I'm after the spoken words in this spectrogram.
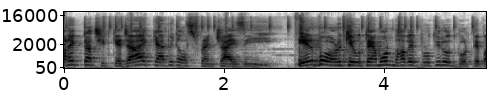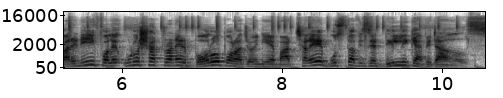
অনেকটা ছিটকে যায় ক্যাপিটালস ফ্র্যাঞ্চাইজি। এরপর কেউ তেমন ভাবে প্রতিরোধ করতে পারেনি, ফলে উনষাট রানের বড় পরাজয় নিয়ে মাঠ ছাড়ে মুস্তাফিজের দিল্লি ক্যাপিটালস।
